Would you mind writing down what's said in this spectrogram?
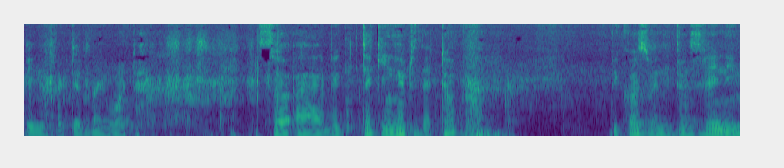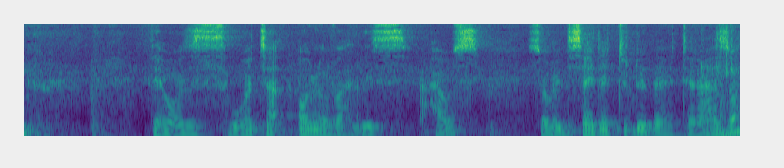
being affected by water. So I'll be taking you to the top because when it was raining, there was water all over this house. So we decided to do the terrazzo.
